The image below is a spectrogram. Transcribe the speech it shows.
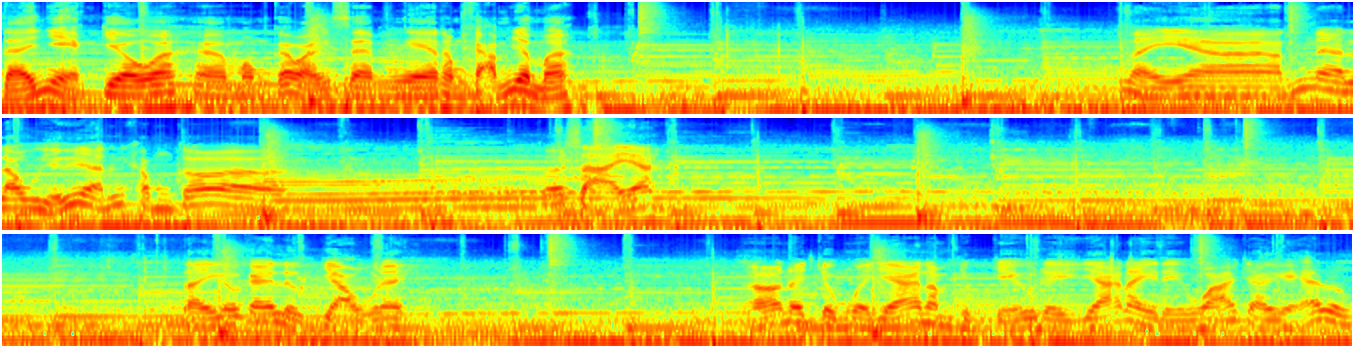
để nhạc vô á. Mong các bạn xem nghe thông cảm cho mà cái này ảnh lâu dữ ảnh không có có xài á. Đây có cái lượt dầu đây. Đó nói chung là giá 50 triệu thì giá này thì quá trời rẻ luôn.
